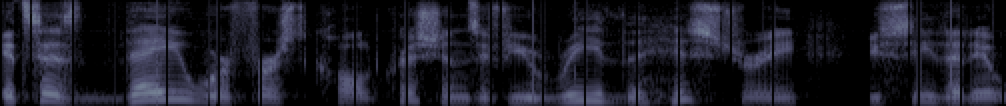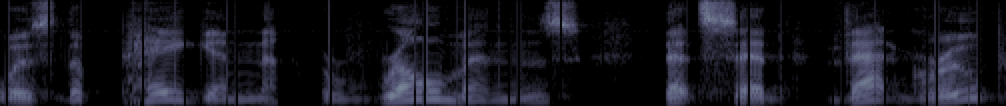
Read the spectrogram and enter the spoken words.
It says they were first called Christians. If you read the history, you see that it was the pagan Romans that said that group,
